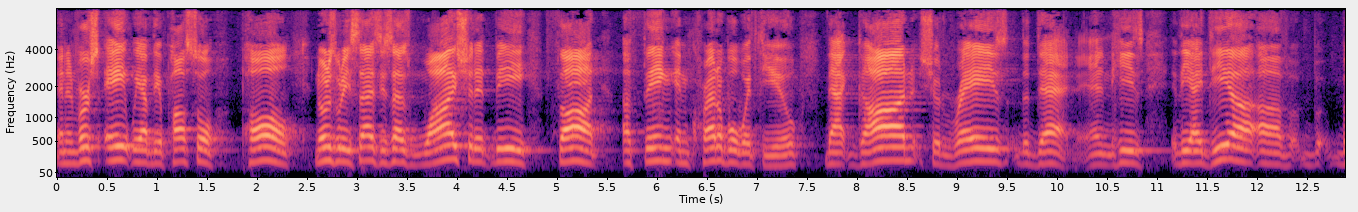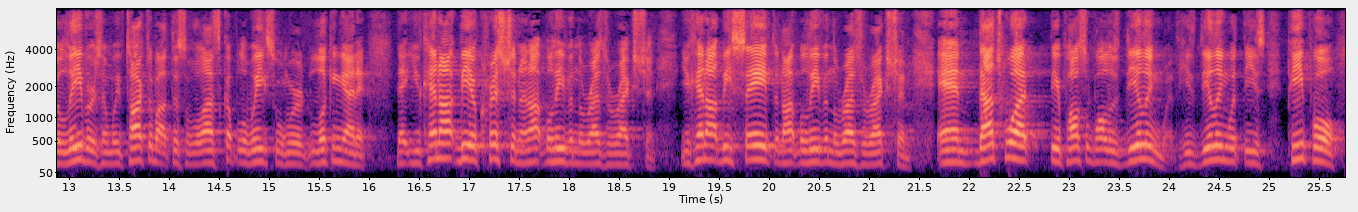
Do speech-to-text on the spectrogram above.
And in verse 8, we have the Apostle Paul. Notice what he says. He says, Why should it be thought a thing incredible with you that God should raise the dead. And he's the idea of b- believers, and we've talked about this over the last couple of weeks when we're looking at it, that you cannot be a Christian and not believe in the resurrection. You cannot be saved and not believe in the resurrection. And that's what the Apostle Paul is dealing with. He's dealing with these people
